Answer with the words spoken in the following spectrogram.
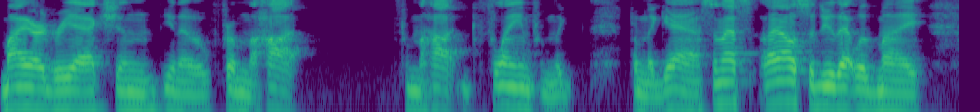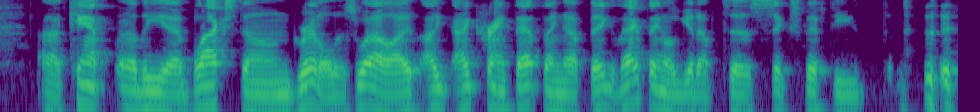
Maillard reaction, you know, from the hot from the hot flame from the from the gas. And that's I also do that with my uh, camp uh, the uh, Blackstone griddle as well. I, I, I crank that thing up big. That thing will get up to 650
